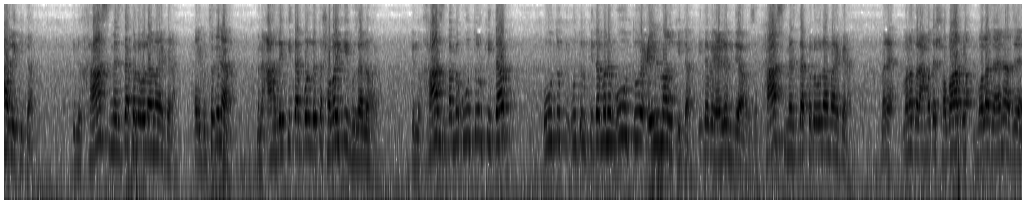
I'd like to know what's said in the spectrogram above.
আহলে কিতাব, কিন্তু খাস মেজদা হলো ওলামা একেরা এই বুঝছ কিনা? মানে আহলে কিতাব বললে তো সবাইকেই বোঝানো হয়। কিন্তু খাস ভাবে উতুল কিতাব উতু উতুল কিতাব মানে উতু ইলমাল কিতাব। কিতাবে দেওয়া হয়েছে। খাস ওলামা মানে মনে করো আমাদের সবার বলা যায় না যে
